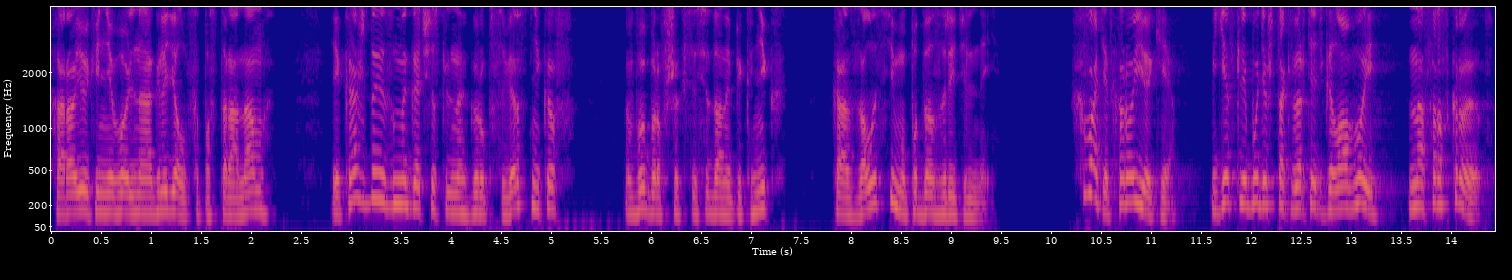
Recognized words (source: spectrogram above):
Парка. Харуюки невольно огляделся по сторонам, и каждая из многочисленных групп сверстников, выбравшихся сюда на пикник, казалась ему подозрительной. «Хватит, Харуюки! Если будешь так вертеть головой, нас раскроют!»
